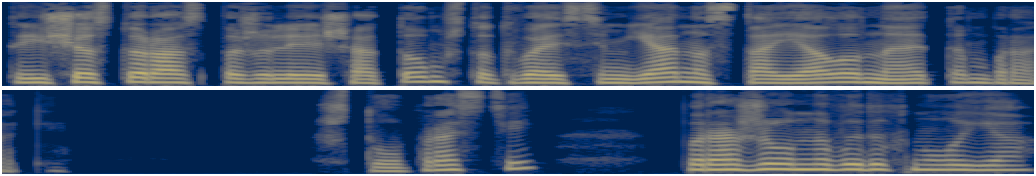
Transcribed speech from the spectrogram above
Ты еще сто раз пожалеешь о том, что твоя семья настояла на этом браке. Что, прости? Пораженно выдохнула я.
